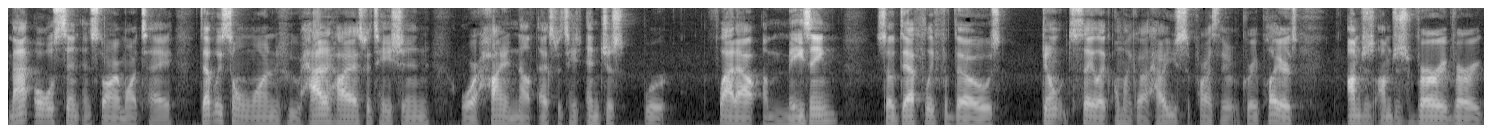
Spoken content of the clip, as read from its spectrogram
Matt Olson and Starling Marte, definitely someone who had a high expectation or high enough expectation, and just were flat out amazing. So definitely for those don't say like, "Oh my god, how are you surprised? They're great players." I'm just I'm just very very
